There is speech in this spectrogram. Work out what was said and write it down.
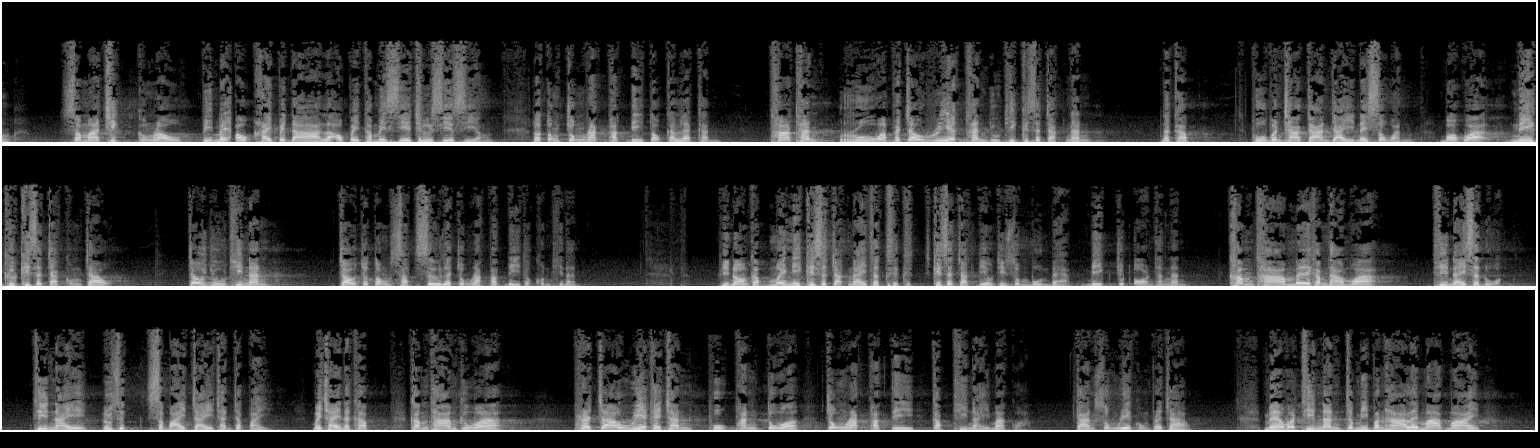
สมาชิกของเราพี่ไม่เอาใครไปด่า แล้วเอาไปทำให้เสียชื่อเสียเสียง เราต้องจงรักภักดีต่อกันและกัน ถ้าท่านรู้ว่าพระเจ้าเรียกท่านอยู่ที่คริสตจักรนั้นนะครับ ผู้บัญชาการใหญ่ในสวรรค์ บอกว่านี่คือคริสตจักรของเจ้า เจ้าอยู่ที่นั่น เจ้าจะต้องสัตย์ซื่อและจงรักภักดีต่อคนที่นั่น พี่น้องครับไม่มีคริสตจักรไหนสักคริสตจักรเดียวที่สมบูรณ์แบบ มีจุดอ่อนทั้งนั้นคำถามไม่ได้คำถามว่าที่ไหนสะดวก ที่ไหนรู้สึกสบายใจฉันจะไป ไม่ใช่นะครับคำถามคือว่าพระเจ้าเรียกให้ฉันผูกพันตัวจงรักภักดีกับที่ไหนมากกว่า การทรงเรียกของพระเจ้า แม้ว่าที่นั่นจะมีปัญหาอะไรมากมาย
